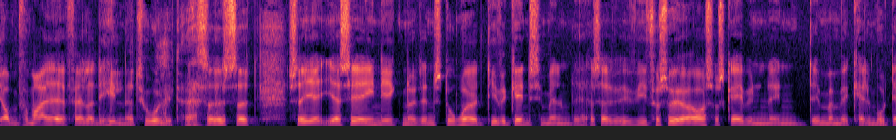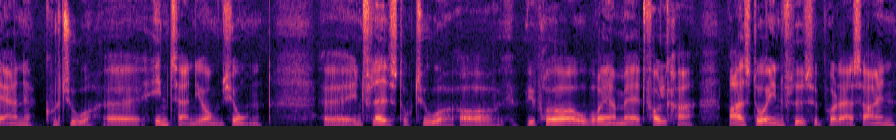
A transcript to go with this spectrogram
Jo, men for mig falder det helt naturligt. Altså, så så jeg, jeg ser egentlig ikke noget, den store divergens imellem det. Altså, vi, vi forsøger også at skabe en, en, det, man vil kalde moderne kultur øh, internt i organisationen. Øh, Øh, en flad struktur, og vi prøver at operere med, at folk har meget stor indflydelse på deres egen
